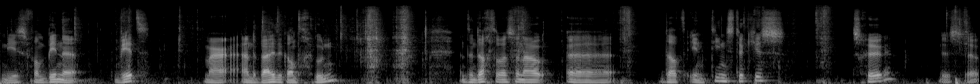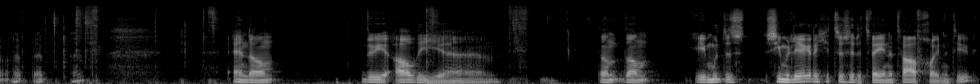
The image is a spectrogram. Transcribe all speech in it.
En die is van binnen wit, maar aan de buitenkant groen. En toen dachten we, als we nou eh, dat in tien stukjes scheuren. Dus zo, hup, hup, hup. En dan doe je al die... eh, dan, dan, je moet dus simuleren dat je tussen de 2 en de 12 gooit natuurlijk.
